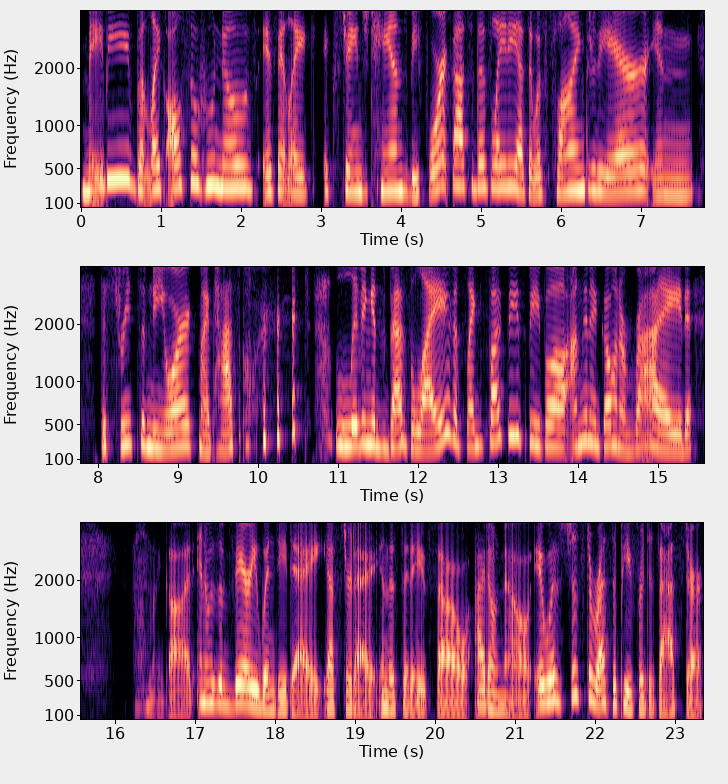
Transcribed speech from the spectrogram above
maybe, but like also who knows if it like exchanged hands before it got to this lady as it was flying through the air in the streets of New York, my passport, living its best life. It's like, fuck these people. I'm going to go on a ride. Oh my God. And it was a very windy day yesterday in the city. So I don't know. It was just a recipe for disaster.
